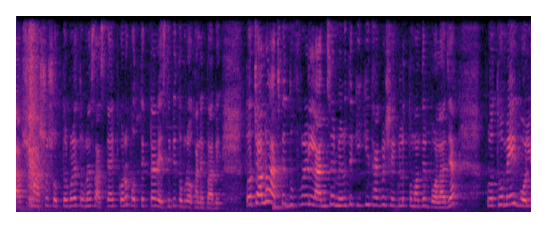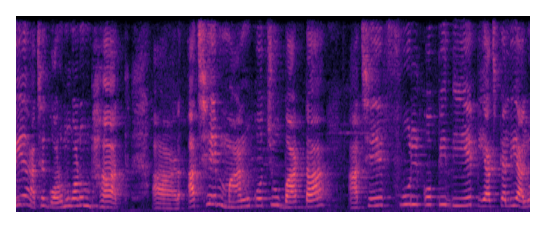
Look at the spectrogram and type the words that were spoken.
লাভ সময় আটশো সত্তর বলে তোমরা সাবস্ক্রাইব করো, প্রত্যেকটা রেসিপি তোমরা ওখানে পাবে। তো চলো আজকে দুপুরের লাঞ্চের মেনুতে কী কী থাকবে সেগুলো তোমাদের বলা যাক। প্রথমেই বলি আছে গরম গরম ভাত, আর আছে মান কচু বাটা আছে ফুলকপি দিয়ে পেঁয়াজকালি আলু,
